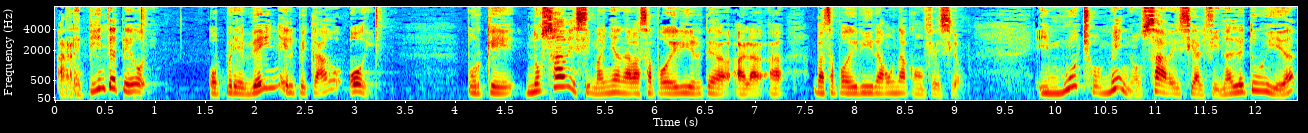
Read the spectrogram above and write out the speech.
Arrepiéntete hoy o prevén el pecado hoy, porque no sabes si mañana vas a poder irte a, la, vas a poder ir a una confesión y mucho menos sabes si al final de tu vida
